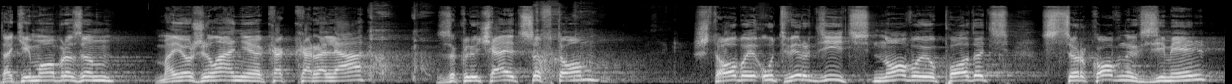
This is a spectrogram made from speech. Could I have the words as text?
Таким образом, мое желание как короля заключается в том, чтобы утвердить новую подать с церковных земель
